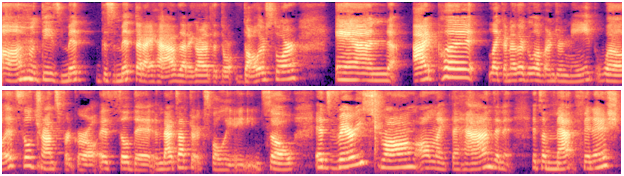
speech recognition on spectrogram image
um these mitt this mitt that I have that I got at the do dollar store and I put like another glove underneath. Well, it still transferred, girl. It still did. And that's after exfoliating. So it's very strong on like the hand and it, it's a matte finish.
